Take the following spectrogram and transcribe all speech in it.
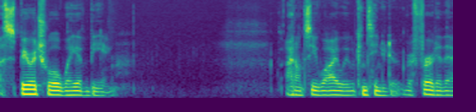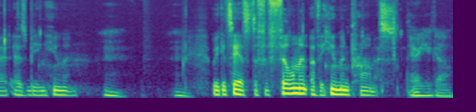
a spiritual way of being, I don't see why we would continue to refer to that as being human. Mm, mm. We could say it's the fulfillment of the human promise. There you go.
